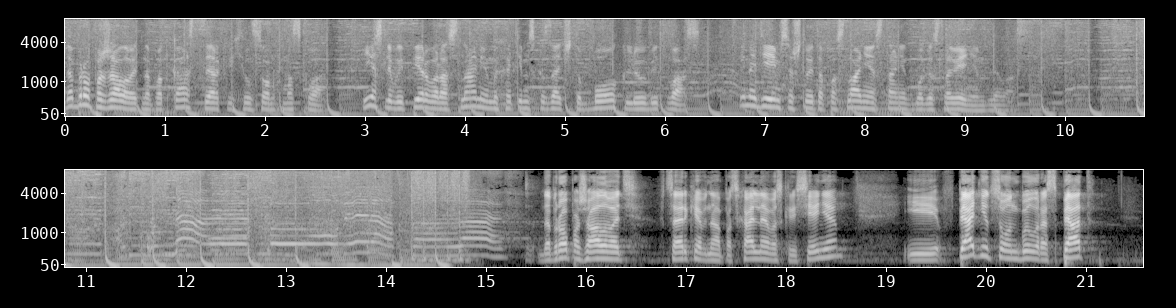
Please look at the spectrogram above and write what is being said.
Добро пожаловать на подкаст Церкви Hillsong Москва. Если вы первый раз с нами, мы хотим сказать, что Бог любит вас. И надеемся, что это послание станет благословением для вас. Добро пожаловать в церковь на пасхальное воскресенье. И в пятницу он был распят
